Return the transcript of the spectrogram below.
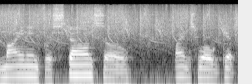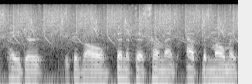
mining for stone, so might as well get pay dirt because I'll benefit from it at the moment.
